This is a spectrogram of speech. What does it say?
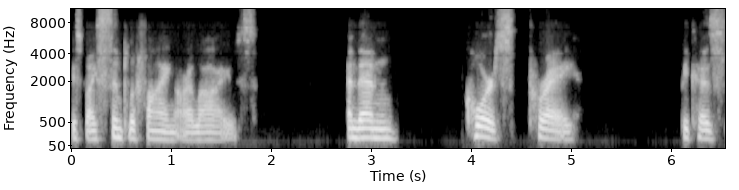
is by simplifying our lives. And then, of course, pray, because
